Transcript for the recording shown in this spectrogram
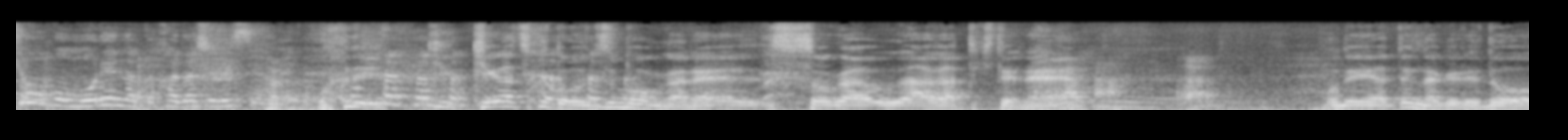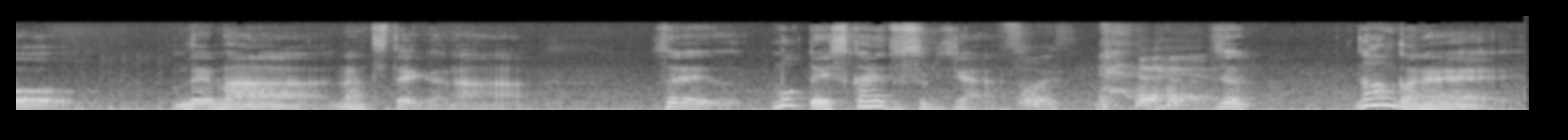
日も漏れなく裸足ですよね。ほんでき気が付くとズボンがね裾が上がってきてね。ほんでやってんだけれどでまあなんて言ったらいいかな。それもっとエスカレートするじゃんん。そうですね。じゃあなんかね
